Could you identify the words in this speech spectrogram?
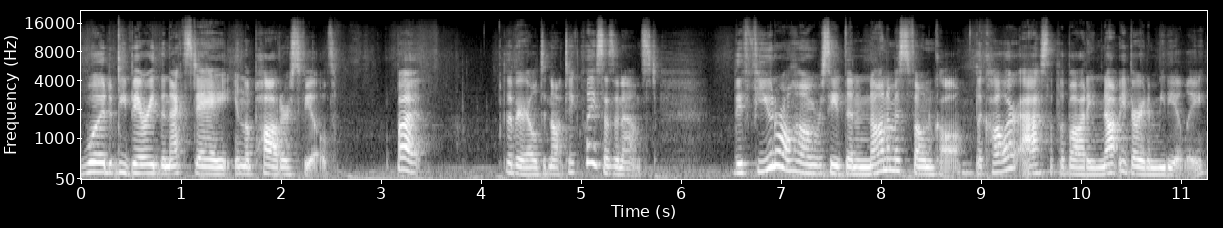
would be buried the next day in the Potter's Field. But the burial did not take place as announced. The funeral home received an anonymous phone call. The caller asked that the body not be buried immediately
